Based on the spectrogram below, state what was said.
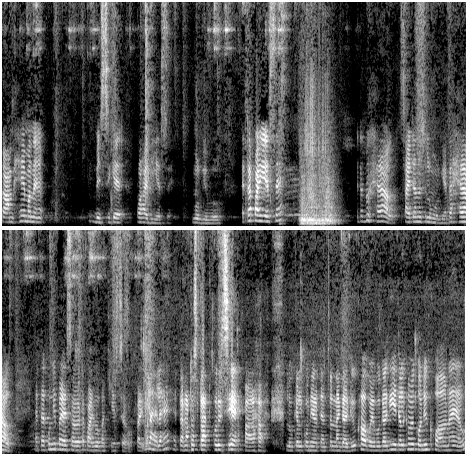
কামহে মানে বেছিকৈ পঢ়াই দি আছে মুৰ্গীবোৰ। এটা পাৰি আছে। এটাতো হেৰাল। চাৰিটা নাছিলোঁ মুৰ্গী, এটা হেৰাল। এটা কণী পাৰি আছে আৰু এটা পাৰিব বাকী আছে আৰু। পাৰিব লাহে লাহে। এটা মাত্ৰ ষ্টাৰ্ট কৰিছে। পাৰা লোকেল কণী আৰু টেনশ্যন নাই। গাগীও খাব পাৰিব। গাগী এতিয়ালৈকে মই কণী খোৱাও নাই আৰু।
